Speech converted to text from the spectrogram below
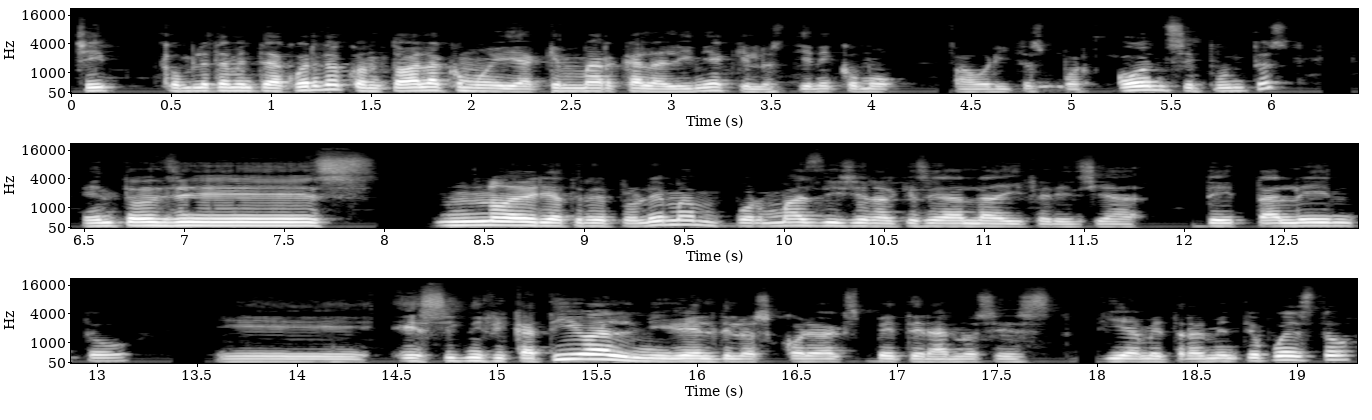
Sí, completamente de acuerdo con toda la comodidad que marca la línea, que los tiene como favoritos por 11 puntos. Entonces, no debería tener problema, por más adicional que sea la diferencia de talento, eh, es significativa, el nivel de los corebacks veteranos es diametralmente opuesto.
